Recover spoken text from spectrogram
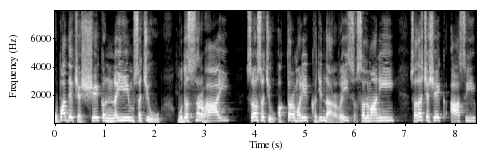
उपाध्यक्ष शेख नईम सचिव मुदस्सर भाई सहसचिव अख्तर मलिक खजिनदार रईस सलमानी सदस्य शेख आसिफ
